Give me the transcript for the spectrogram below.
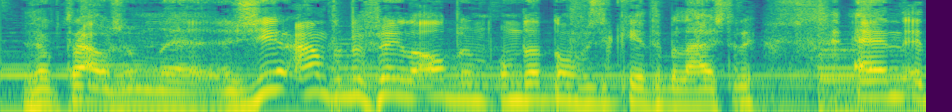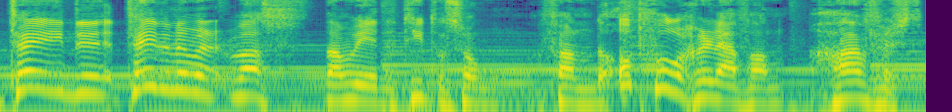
Dat is ook trouwens een eh, zeer aan te bevelen album om dat nog eens een keer te beluisteren. En het tweede, tweede nummer was dan weer de titelsong van de opvolger daarvan, Harvest.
